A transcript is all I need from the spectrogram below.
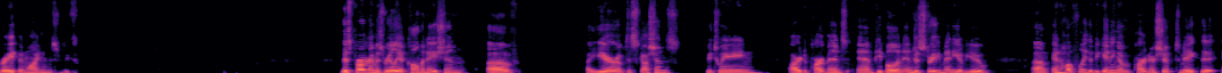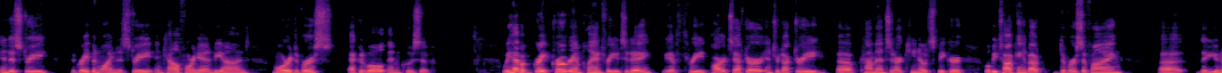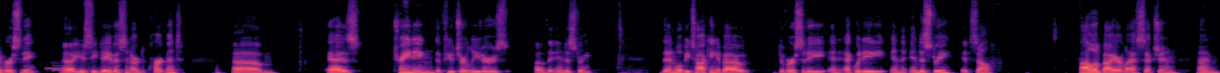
grape and wine industries. This program is really a culmination of a year of discussions between our department and people in industry, many of you, um, and hopefully the beginning of a partnership to make the industry, the grape and wine industry in California and beyond, more diverse, equitable, and inclusive. We have a great program planned for you today. We have three parts. After our introductory uh, comments and our keynote speaker, we'll be talking about diversifying uh, the university, uh, UC Davis, and our department um, as training the future leaders of the industry. Then we'll be talking about diversity and equity in the industry itself, followed by our last section on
